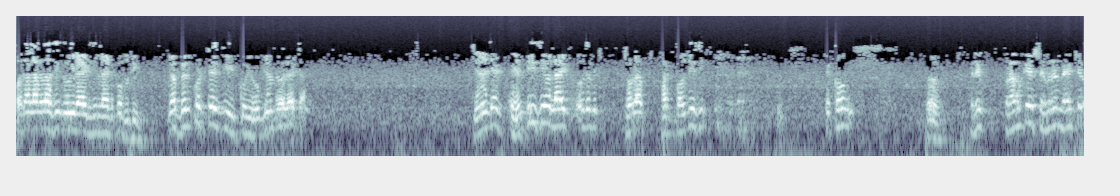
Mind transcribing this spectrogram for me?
ਪਤਾ ਲੱਗਦਾ ਸੀ ਕੋਈ ਲਾਈਟ ਦੀ ਲਾਈਟ ਘੁੰਮਦੀ। ਜਾਂ ਬਿਲਕੁਲ ਟਿਕ ਗਈ ਕੋਈ ਹੋ ਗਿਆ ਤਾਂ ਲਾਈਟ। ਜਾਂ ਜੇ ਹਿਲਦੀ ਸੀ ਉਹ ਲਾਈਟ, ਉਹਦੇ ਵਿੱਚ ਥੋੜਾ ਫ਼ਰਕ ਪਾਉਂਦੀ ਸੀ। ਦੇਖੋ ਪ੍ਰਭ ਕੇ ਸਿਮਰਨ ਨੈਚਰ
